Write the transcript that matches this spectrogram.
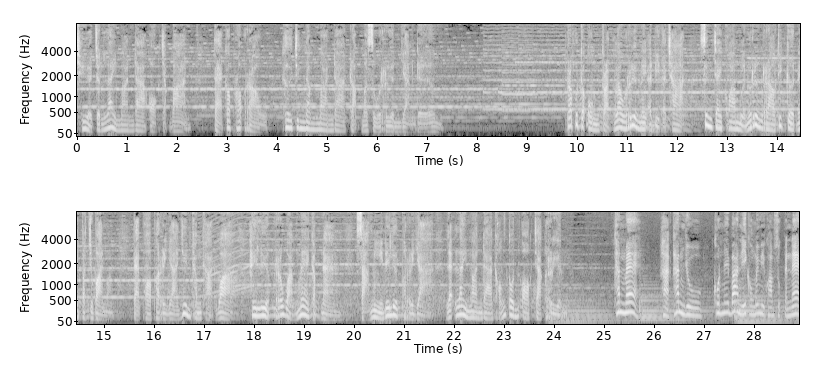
เชื่อจนไล่มารดาออกจากบ้าน แต่ก็เพราะเราเธอจึงนำมารดากลับมาสู่เรือนอย่างเดิม พระพุทธองค์ตรัสเล่าเรื่องในอดีตชาติ ซึ่งใจความเหมือนเรื่องราวที่เกิดในปัจจุบัน แต่พอภรรยายื่นคำขาดว่าให้เลือกระหว่างแม่กับนาง สามีได้เลือกภรรยา และไล่มารดาของตนออกจากเรือน ท่านแม่ หากท่านอยู่ คนในบ้านนี้คงไม่มีความสุขเป็นแน่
